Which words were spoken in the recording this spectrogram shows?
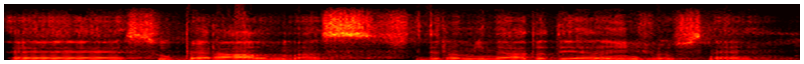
é, super-almas, denominada de anjos, né?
